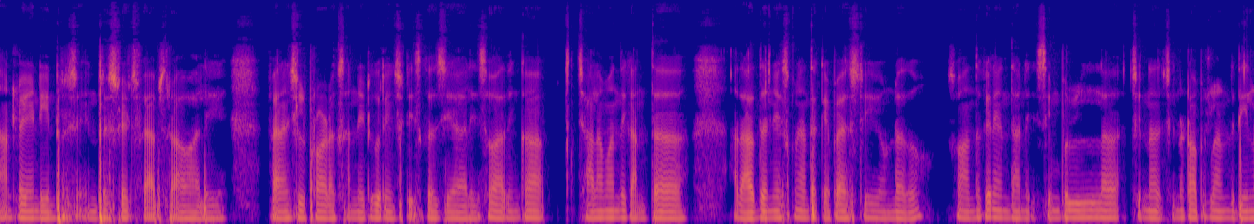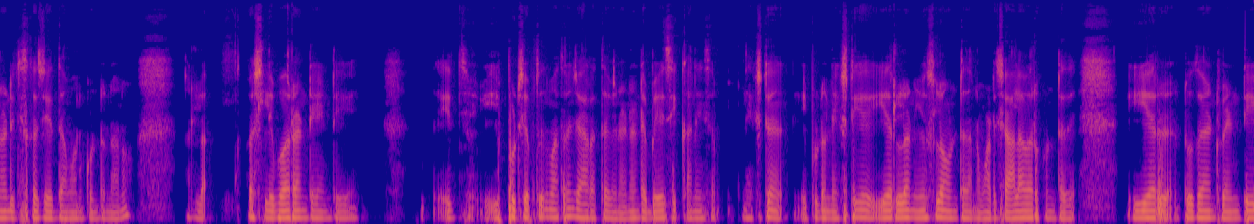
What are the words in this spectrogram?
దాంట్లో ఏంటి ఇంట్రెస్ట్ ఇంట్రెస్ట్ రేట్స్ ఫ్యాబ్స్ రావాలి ఫైనాన్షియల్ ప్రోడక్ట్స్ అన్నిటి గురించి డిస్కస్ చేయాలి. సో అది ఇంకా చాలామందికి అంత అది అర్థం చేసుకునే అంత కెపాసిటీ ఉండదు. సో అందుకే నేను దాన్ని సింపుల్గా చిన్న చిన్న టాపిక్ లాంటి దీనిలో డిస్కస్ చేద్దాం అనుకుంటున్నాను. అట్లా ఫస్ట్ లిబర్ అంటే ఏంటి? ఇప్పుడు చెప్తుంది మాత్రం జాగ్రత్తగా వినండి. అంటే బేసిక్ కనీసం నెక్స్ట్ ఇప్పుడు నెక్స్ట్ ఇయర్లో న్యూస్లో ఉంటుంది అనమాట చాలా వరకు ఉంటుంది. Year two thousand twenty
